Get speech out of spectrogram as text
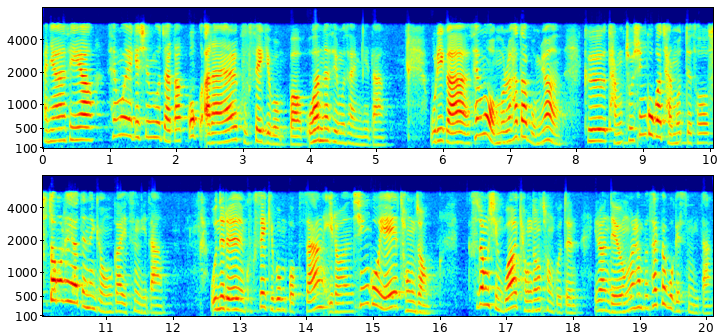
안녕하세요. 세무회계 실무자가 꼭 알아야 할 국세기본법 오한나 세무사입니다. 우리가 세무 업무를 하다 보면 그 당초 신고가 잘못돼서 수정을 해야 되는 경우가 있습니다. 오늘은 국세기본법상 이런 신고의 정정, 수정신고와 경정청구 등 이런 내용을 한번 살펴보겠습니다.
